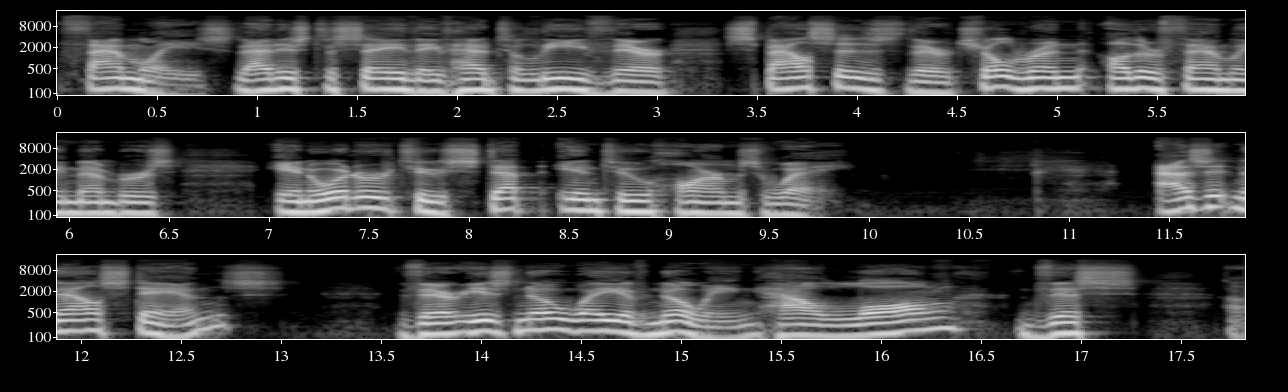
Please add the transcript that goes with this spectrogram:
families. That is to say, they've had to leave their spouses, their children, other family members in order to step into harm's way. As it now stands, there is no way of knowing how long this uh,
